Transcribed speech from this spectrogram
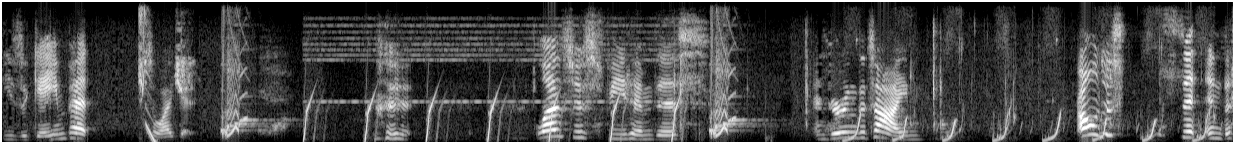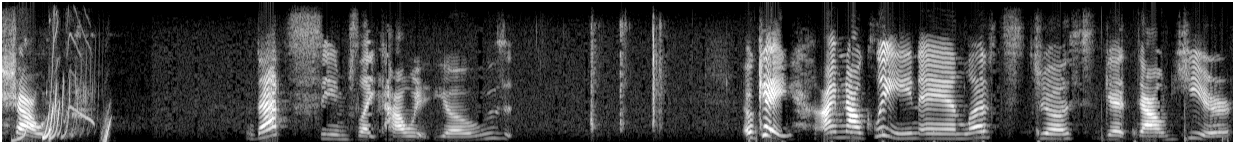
He's a game pet, so I get it. Let's just feed him this. And during the time, I'll just sit in the shower. Seems like how it goes. Okay, I'm now clean, and let's just get down here.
